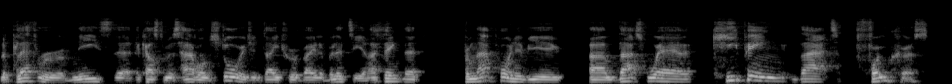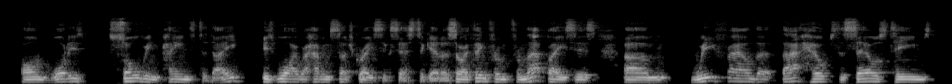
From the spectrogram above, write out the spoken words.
the plethora of needs that the customers have on storage and data availability. And I think that from that point of view, um, that's where keeping that focus on what is solving pains today is why we're having such great success together. So I think from from that basis, um, we found that that helps the sales teams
